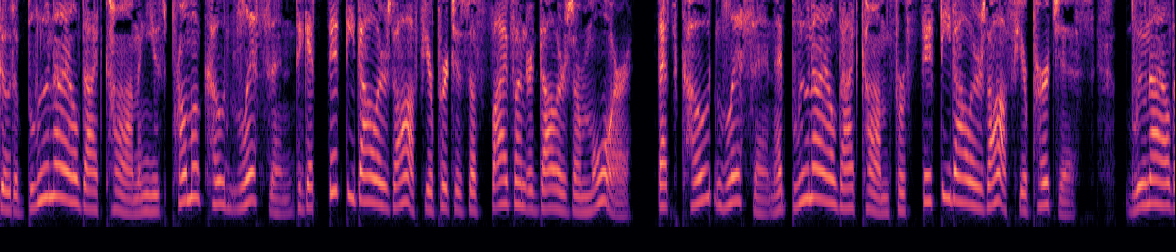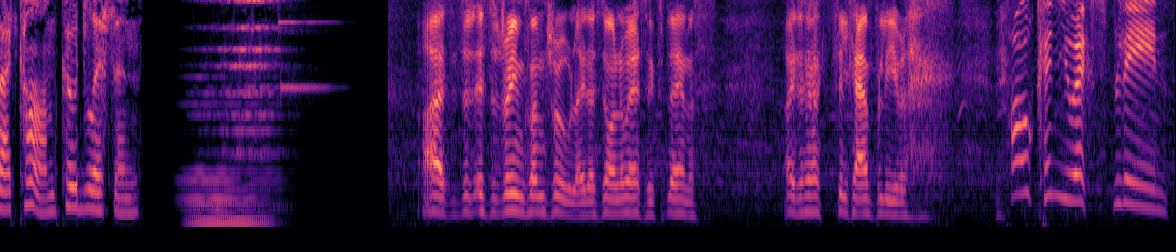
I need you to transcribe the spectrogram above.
Go to Bluenile.com and use promo code LISTEN to get $50 off your purchase of $500 or more. That's code LISTEN at Bluenile.com for $50 off your purchase. Bluenile.com code LISTEN. Ah, it's, a, it's a dream come true. Like that's the only way to explain it. I, just, I still can't believe it. How can you explain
